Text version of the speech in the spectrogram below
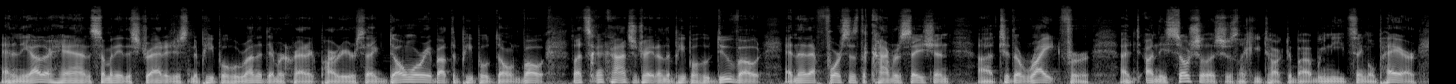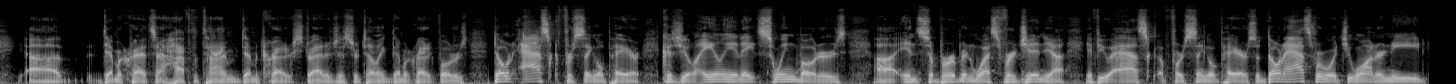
and on the other hand, so many of the strategists and the people who run the Democratic Party are saying, "Don't worry about the people who don't vote. Let's concentrate on the people who do vote." And then that forces the conversation uh, to the right for uh, on these social issues, like you talked about. We need single payer. Democrats are half the time. Democratic strategists are telling Democratic voters, "Don't ask for single payer because you'll alienate swing voters uh, in suburban West Virginia if you ask for single payer. So don't ask for what you want or need.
